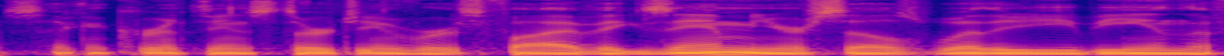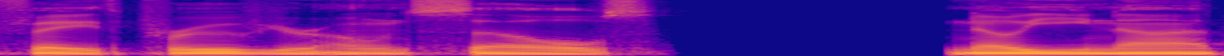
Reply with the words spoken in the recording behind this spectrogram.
Second Corinthians 13, verse 5. Examine yourselves whether ye be in the faith, prove your own selves. Know ye not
